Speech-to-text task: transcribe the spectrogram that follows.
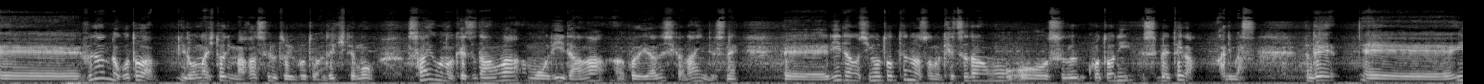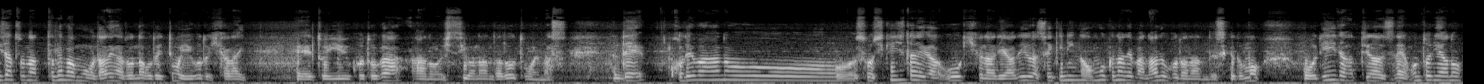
えー、普段のことはいろんな人に任せるということはできても、最後の決断はもうリーダーがこれやるしかないんですね。えー、リーダーの仕事っていうのはその決断をすることに全てがあります。で、えー、いざとなったらばもう誰がどんなこと言っても言うこと聞かない。えー、ということがあの必要なんだろうと思います。で、これはあの組織自体が大きくなり、あるいは責任が重くなればなるほどなんですけども、リーダーっていうのはですね、本当にあの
